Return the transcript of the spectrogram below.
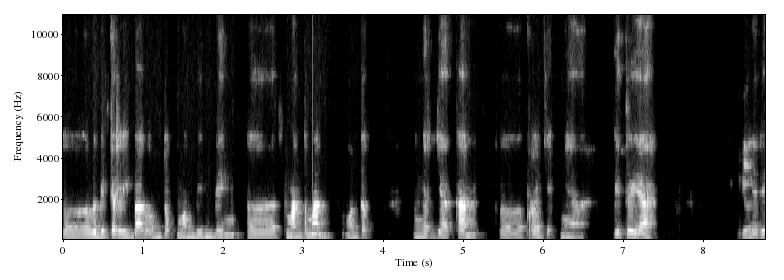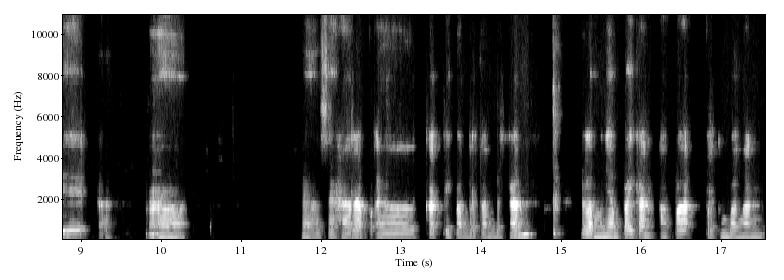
eh, lebih terlibat untuk membimbing eh, teman-teman untuk mengerjakan eh, proyeknya, gitu ya. Iya. Jadi saya harap keaktifan rekan-rekan dalam menyampaikan apa perkembangan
